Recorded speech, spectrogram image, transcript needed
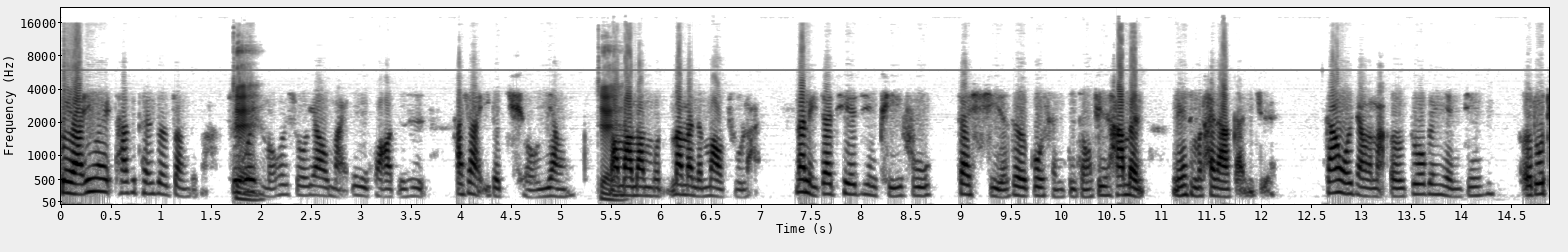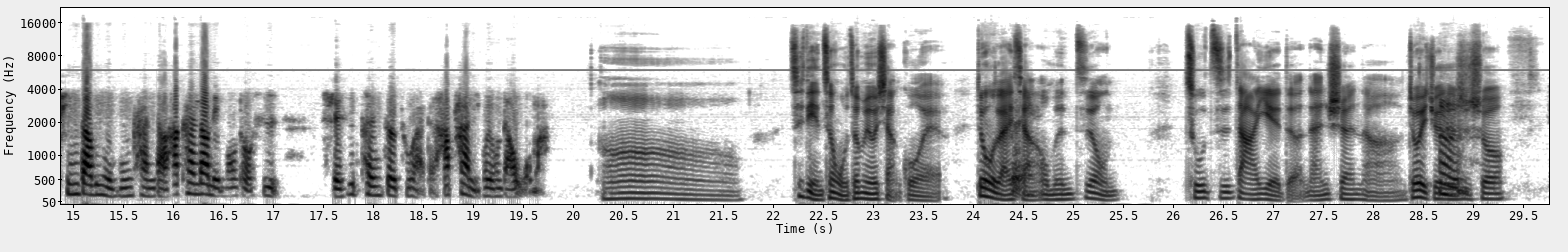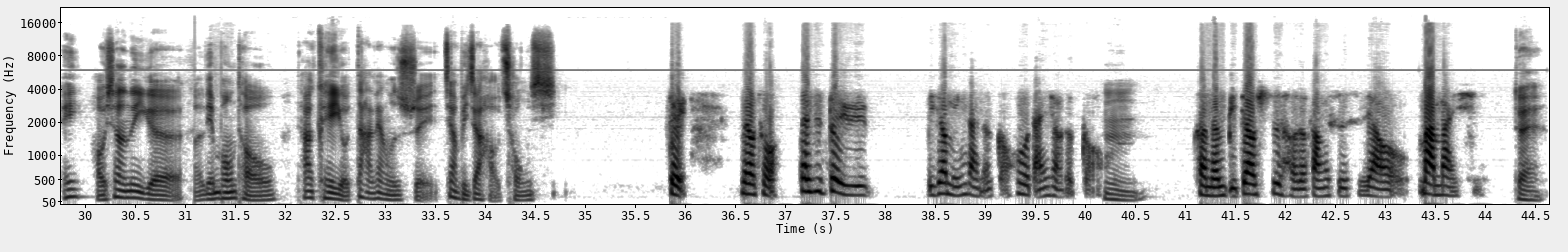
对啊，因为它是喷射状的嘛，所以为什么会说要买雾化？就是它像一个球一样，慢慢慢慢慢慢的冒出来。那你在贴近皮肤，在洗的这个过程之中，其实他们没什么太大感觉。刚刚我讲了嘛，耳朵跟眼睛，耳朵听到跟眼睛看到，他看到莲蓬头是水是喷射出来的，他怕你会用到我嘛。哦，这点真我真没有想过哎。对我来讲，我们这种粗枝大叶的男生啊，就会觉得是说。嗯哎，好像那个莲蓬头，它可以有大量的水，这样比较好冲洗。对，没有错。但是对于比较敏感的狗或胆小的狗，嗯，可能比较适合的方式是要慢慢洗。对，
